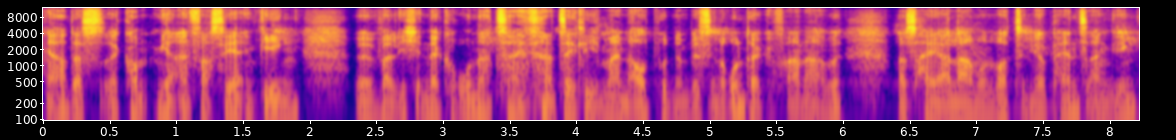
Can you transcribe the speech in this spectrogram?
Ja, das äh, kommt mir einfach sehr entgegen, äh, weil ich in der Corona-Zeit tatsächlich meinen Output ein bisschen runtergefahren habe, was High Alarm und What's in Your Pants anging.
